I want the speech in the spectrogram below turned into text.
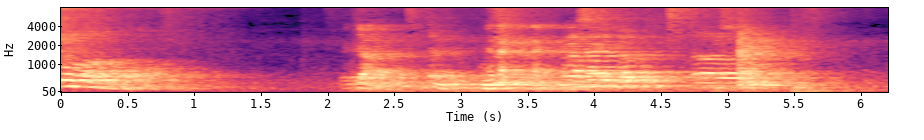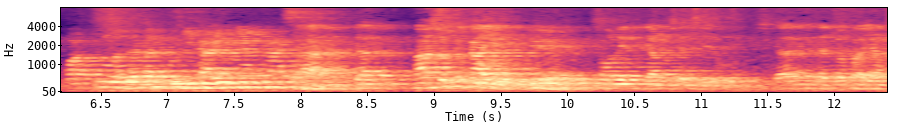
wow kencang Dan enak enak rasanya juga eh, waktu ledakan bunyi kayunya kerasa Nah, dan masuk ke kayu Iya. solid yang CCO sekarang kita coba yang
